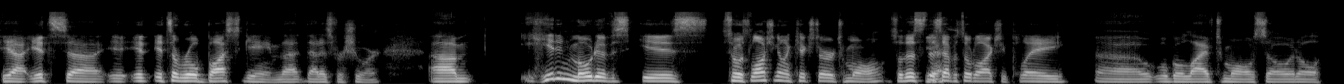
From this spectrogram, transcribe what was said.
yeah it's uh it, it- it's a robust game that that is for sure. Um hidden motives is so it's launching on kickstarter tomorrow. So this this Yes. episode will actually play uh will go live tomorrow. So it'll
